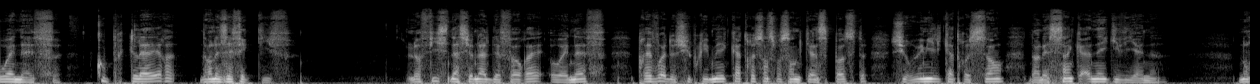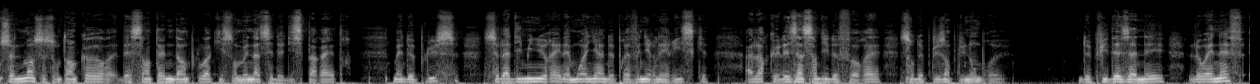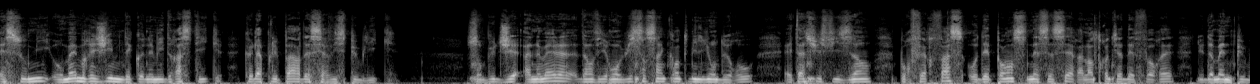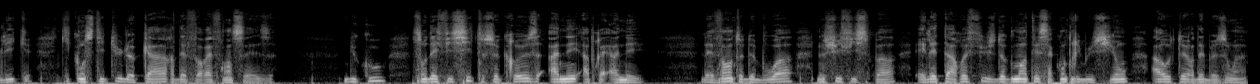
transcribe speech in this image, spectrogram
ONF coupe claire dans les effectifs. L'Office national des forêts, ONF, prévoit de supprimer 475 postes sur 8400 dans les cinq années qui viennent. Non seulement ce sont encore des centaines d'emplois qui sont menacés de disparaître, mais de plus, cela diminuerait les moyens de prévenir les risques, alors que les incendies de forêt sont de plus en plus nombreux. Depuis des années, l'ONF est soumis au même régime d'économie drastique que la plupart des services publics. Son budget annuel d'environ 850 millions d'euros est insuffisant pour faire face aux dépenses nécessaires à l'entretien des forêts du domaine public, qui constituent le quart des forêts françaises. Du coup, son déficit se creuse année après année. Les ventes de bois ne suffisent pas et l'État refuse d'augmenter sa contribution à hauteur des besoins.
